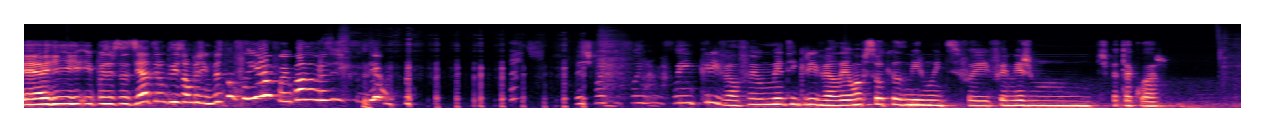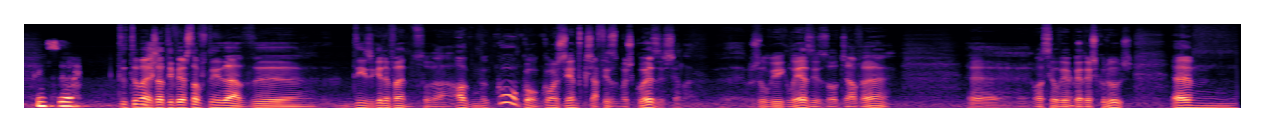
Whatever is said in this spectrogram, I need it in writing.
É, e, e, depois as pessoas diziam, ah, tu não podias dar um beijinho, mas não fui eu, foi o Papa Francisco que me deu. mas foi, foi, foi incrível, foi um momento incrível. É uma pessoa que eu admiro muito, foi, foi mesmo espetacular conhecê-lo. Tu também já tiveste a oportunidade de, de ir gravando alguma, com, com, com gente que já fez umas coisas, sei lá, eh, o Júlio Iglesias ou o Javan, uh, ou a Silvia Pérez Cruz. Um,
